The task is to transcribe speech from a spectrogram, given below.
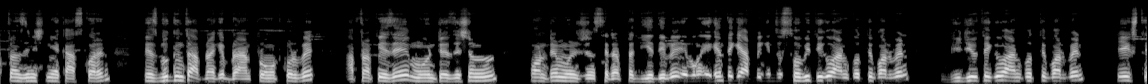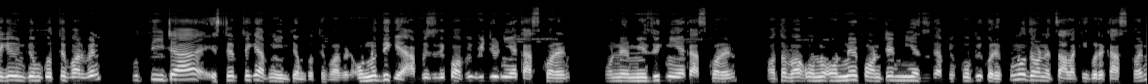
আপনার জিনিস নিয়ে কাজ করেন ফেসবুক কিন্তু আপনাকে ব্র্যান্ড প্রমোট করবে। আপনার পেজে মনিটাইজেশন কন্টেন্ট মনিটাইজেশন সেটআপটা দিয়ে দেবে এবং এখান থেকে আপনি কিন্তু ছবি থেকেও আর্ন করতে পারবেন ভিডিও থেকেও আর্ন করতে পারবেন টেক্সট থেকেও ইনকাম করতে পারবেন, প্রতিটা স্টেপ থেকে আপনি ইনকাম করতে পারবেন। অন্যদিকে আপনি যদি কপি ভিডিও নিয়ে কাজ করেন, অন্যের মিউজিক নিয়ে কাজ করেন, অথবা অন্য, অন্যের কন্টেন্ট নিয়ে যদি আপনি কপি করে কোনো ধরনের চালাকি করে কাজ করেন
